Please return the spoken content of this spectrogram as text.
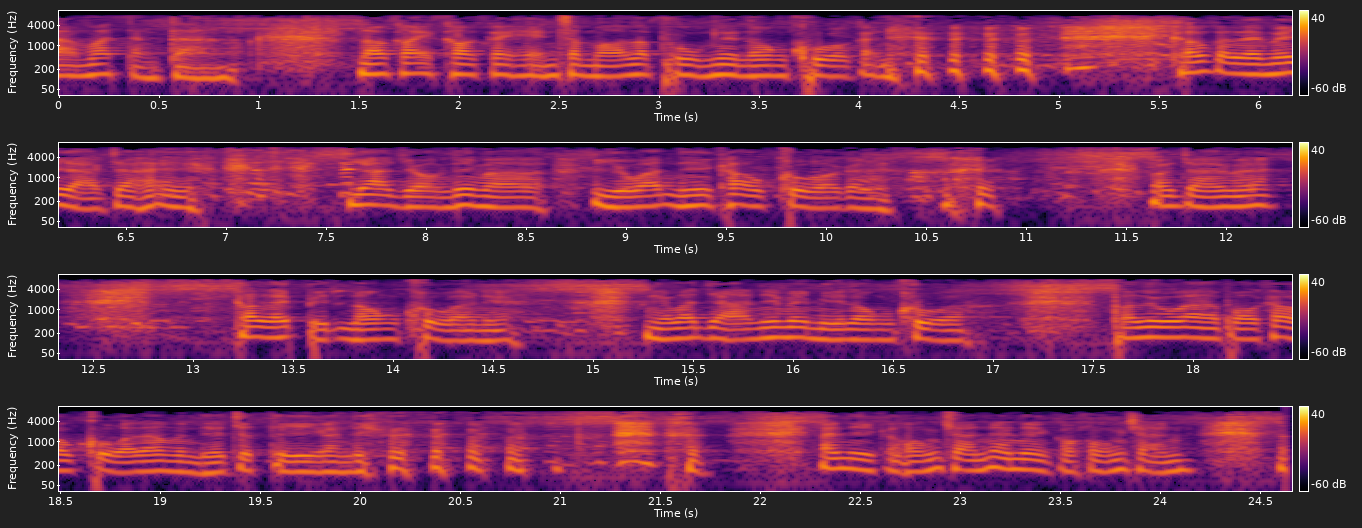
ตามวัดต่างๆ แล้วเขาเขาเคยเห็นสมรภูมิในโรงครัวกัน เขาก็เลยไม่อยากจะให้ญาติโยมที่มาอยู่วัดนี้เข้าครัวกัน เข้าใจไหมเขาเลยปิดโรงครัวเนี่ยในวัดยานี้ไม่มีโรงครัว เพราะรู้ว่าพอเข้าครัวแล้วมันเดี๋ยวจะตีกันดิอันนี้ก็ของฉัน อันนี้ก็ของฉันอ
